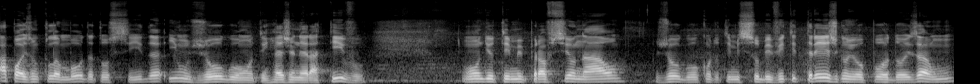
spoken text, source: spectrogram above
após um clamor da torcida e um jogo ontem regenerativo, onde o time profissional jogou contra o time sub-23, ganhou por 2 a 1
